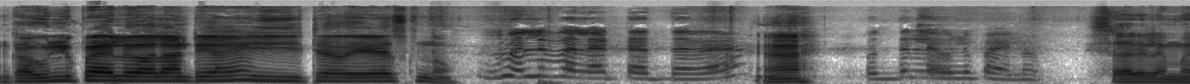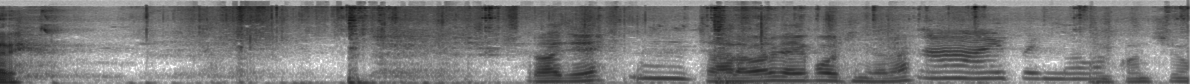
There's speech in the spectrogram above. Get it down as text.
ఇంకా ఉల్లిపాయలు అలాంటివి వేసుకుందాం. సరేలే మరి. రాజే చాలా వరకు అయిపోవచ్చింది కదా? ఆ, అయిపోయింది బావ. కొంచెం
